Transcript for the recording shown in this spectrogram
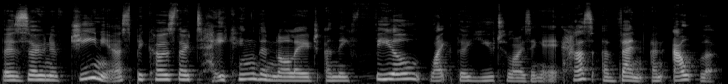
their zone of genius, because they're taking the knowledge and they feel like they're utilizing it. It has a vent, an outlet.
